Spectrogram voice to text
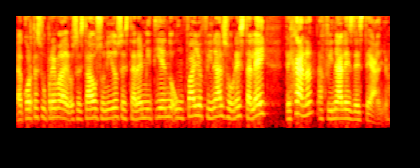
La Corte Suprema de los Estados Unidos estará emitiendo un fallo final sobre esta ley tejana a finales de este año.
